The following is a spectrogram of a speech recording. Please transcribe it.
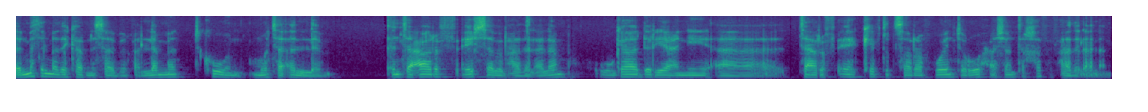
لأن مثل ما ذكرنا سابقا لما تكون متألم أنت عارف إيش سبب هذا الألم؟ وقادر يعني آه تعرف إيه كيف تتصرف وين تروح عشان تخفف هذا الألم.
